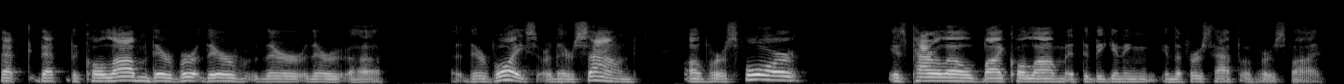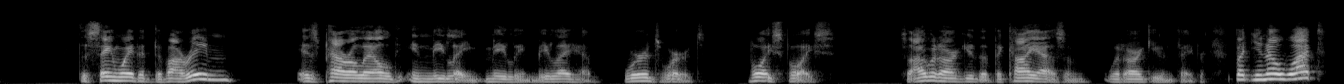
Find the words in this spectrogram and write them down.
that that the kolam, their their their their uh, their voice or their sound of verse four is paralleled by kolam at the beginning in the first half of verse five. The same way that devarim is paralleled in mile, milim, milehem, words, words, voice, voice. So I would argue that the chiasm would argue in favor. But you know what?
